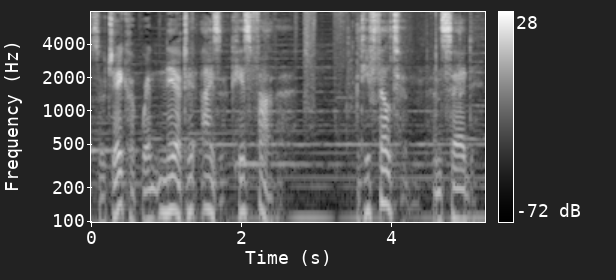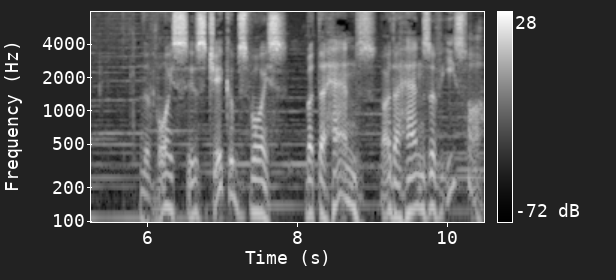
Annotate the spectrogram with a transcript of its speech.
So Jacob went near to Isaac his father, and he felt him and said, The voice is Jacob's voice, but the hands are the hands of Esau.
